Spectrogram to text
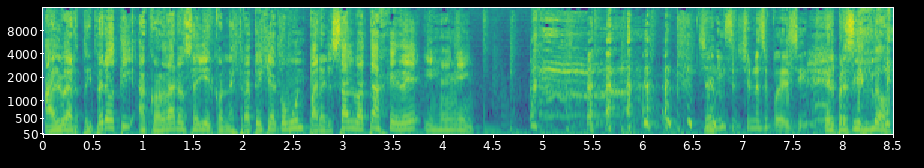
Alberto y Perotti acordaron seguir con la estrategia común para el salvataje de... No se puede decir. El presidente,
